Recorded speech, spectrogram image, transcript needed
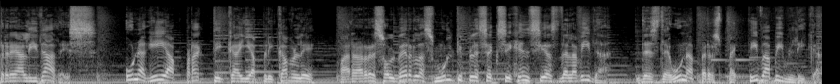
Realidades, una guía práctica y aplicable para resolver las múltiples exigencias de la vida desde una perspectiva bíblica.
